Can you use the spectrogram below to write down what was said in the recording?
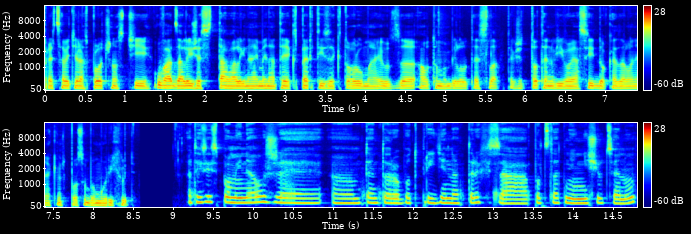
predstaviteľa spoločnosti uvádzali, že stavali najmä na tej expertíze, ktorú majú z automobilov Tesla Tesla. Takže to ten vývoj asi dokázalo nejakým spôsobom urýchliť. A ty si spomínal, že um, tento robot príde na trh za podstatne nižšiu cenu.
